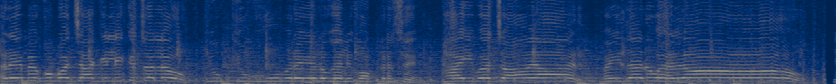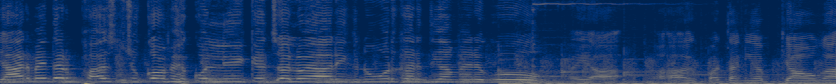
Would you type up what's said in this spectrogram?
अरे मेरे को बचा के लेके चलो। क्यों क्यों घूम रहे हैं लोग हेलीकॉप्टर से? भाई बचाओ यार। मैं इधर हूँ हेलो यार मैं इधर फंस चुका मेरे को लेके चलो यार। इग्नोर कर दिया मेरे को। भैया पता नहीं अब क्या होगा।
